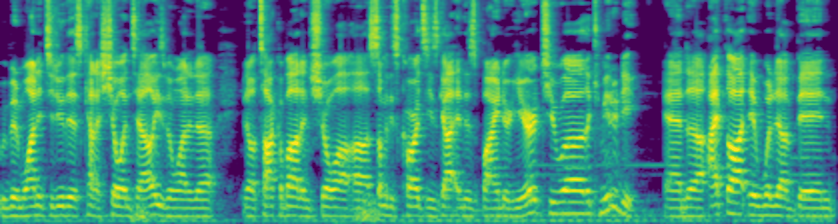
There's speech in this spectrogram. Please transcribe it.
we've been wanting to do this kind of show and tell. He's been wanting to you know talk about and show uh, uh, some of these cards he's got in this binder here to uh, the community. And uh, I thought it would have been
